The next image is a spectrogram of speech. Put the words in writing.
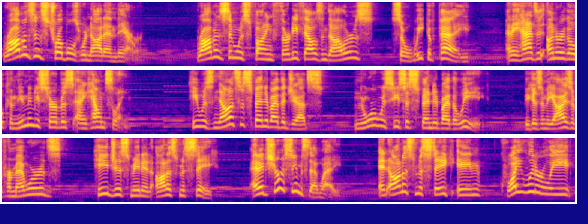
Robinson's troubles were not end there. Robinson was fined $30,000, so a week of pay, and he had to undergo community service and counseling. He was not suspended by the Jets, nor was he suspended by the league, because in the eyes of Herm Edwards, he just made an honest mistake. And it sure seems that way. An honest mistake in, quite literally,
